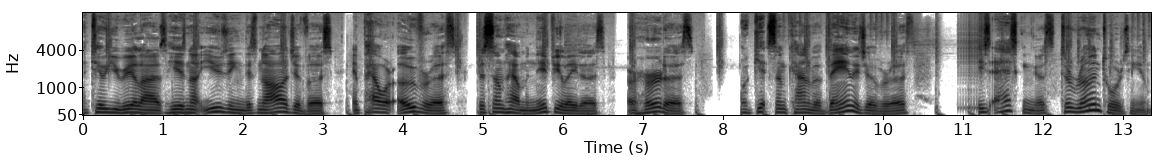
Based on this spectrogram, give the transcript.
until you realize He is not using this knowledge of us and power over us to somehow manipulate us or hurt us or get some kind of advantage over us. He's asking us to run towards Him.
